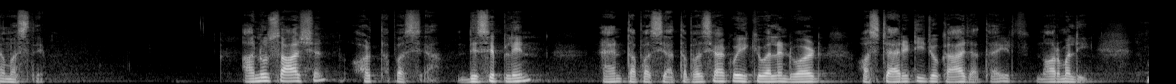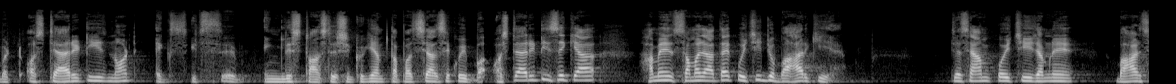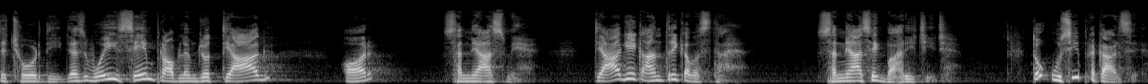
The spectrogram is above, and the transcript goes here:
नमस्ते। अनुशासन और तपस्या डिसिप्लिन एंड तपस्या। तपस्या को इक्विवेलेंट वर्ड ऑस्टैरिटी जो कहा जाता है it's normally but austerity is not its English translation क्योंकि हम तपस्या से कोई ऑस्टैरिटी से क्या हमें समझ आता है कोई चीज़ जो बाहर की है। जैसे हम कोई चीज़ हमने बाहर से छोड़ दी, जैसे वही सेम प्रॉब्लम जो त्याग और संन्यास में है। त्याग एक आंतरिक अवस्था है, संन्यास एक बाहरी चीज़ है। तो उसी प्रकार से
